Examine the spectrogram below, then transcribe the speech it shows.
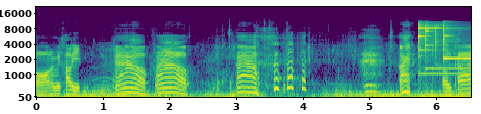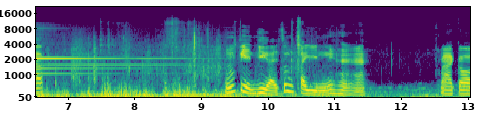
อ๋อไม่เข้าอีก อ้าว อ้าว อ้าวอะขอบคุณครับมันเปลี่ยนเหยื่อส้นตีนนี่ฮะปลากอ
